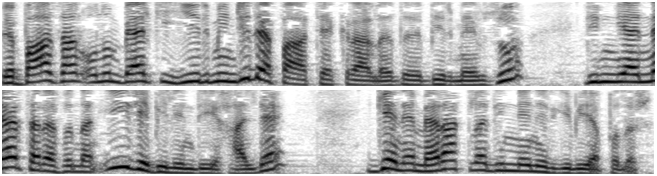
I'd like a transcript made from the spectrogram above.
Ve bazen onun belki 20. defa tekrarladığı bir mevzu, dinleyenler tarafından iyice bilindiği halde, gene merakla dinlenir gibi yapılır.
